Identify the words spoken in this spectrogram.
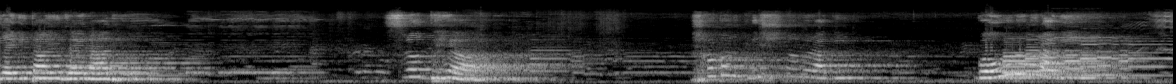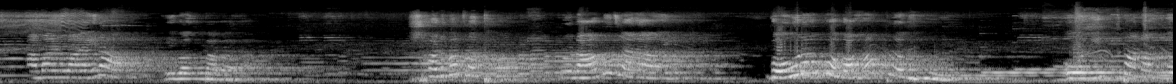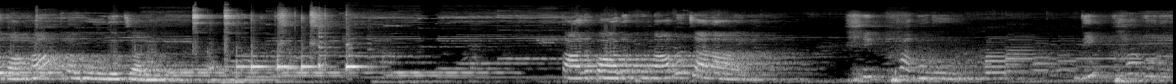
জয় নিতাই জয় রাধে শ্রদ্ধেয়া সকল কৃষ্ণ অনুরাগী গৌর অনুরাগী আমার মায়েরা এবং বাবারা সর্বপ্রথম প্রণাম জানাই গৌরাঙ্গ মহাপ্রভু ও নিত্যানন্দ মহাপ্রভুর চরণে। তারপর প্রণাম জানাই শিক্ষা গুরু দীক্ষা গুরু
